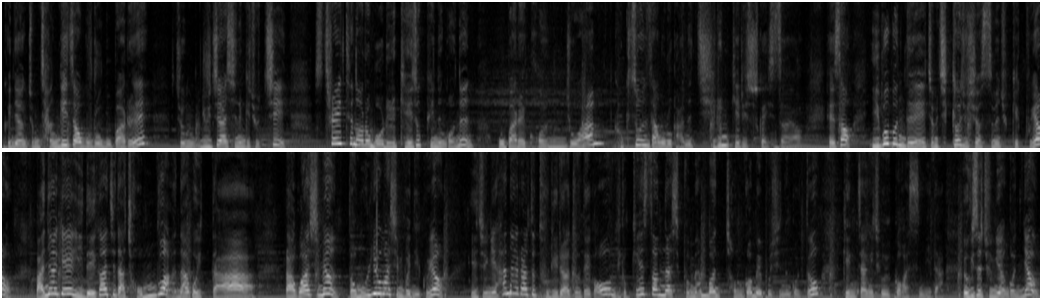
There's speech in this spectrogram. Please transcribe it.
그냥 좀 장기적으로 모발을 좀 유지하시는 게 좋지 스트레이트너로 머리를 계속 피는 거는 모발의 건조함, 극손상으로 가는 지름길일 수가 있어요. 그래서 이 부분들 좀 지켜주셨으면 좋겠고요. 만약에 이 네 가지 다 전부 안 하고 있다 라고 하시면 너무 훌륭하신 분이고요. 이 중에 하나라도 둘이라도 내가 어 이렇게 했었나 싶으면 한번 점검해 보시는 것도 굉장히 좋을 것 같습니다. 여기서 중요한 건요.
